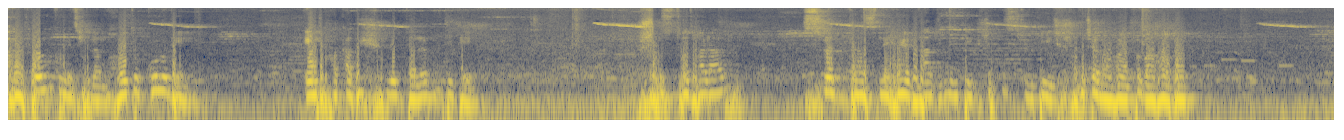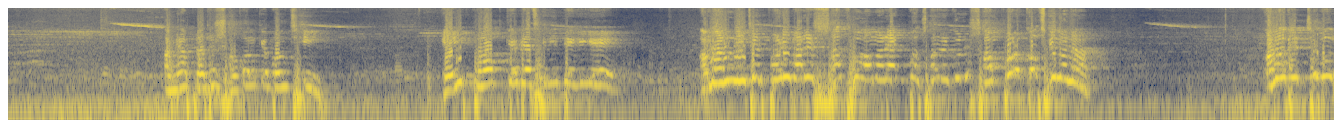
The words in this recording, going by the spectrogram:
আমি পণ করেছিলাম, হয়তো কোনোদিন এই ঢাকা বিশ্ববিদ্যালয়ের মাটিতে সুস্থ ধারার শ্রদ্ধা স্নেহের রাজনৈতিক সংস্কৃতির সূচনা হয়তো বা হবে। আমি আপনাদের সকলকে বলছি, এই পথকে বেছে নিতে গিয়ে আমার নিজের পরিবারের সাথেও আমার এক বছরের কোনো সম্পর্ক ছিল না। আমাদের জীবন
